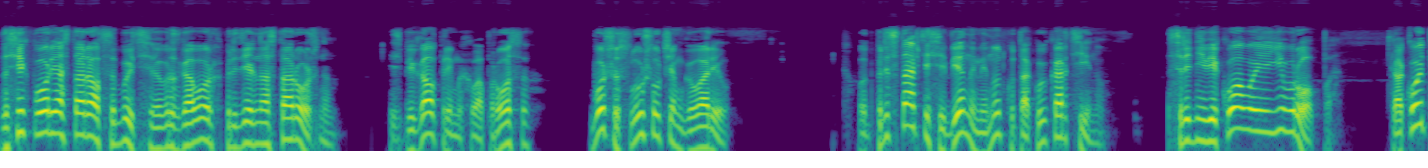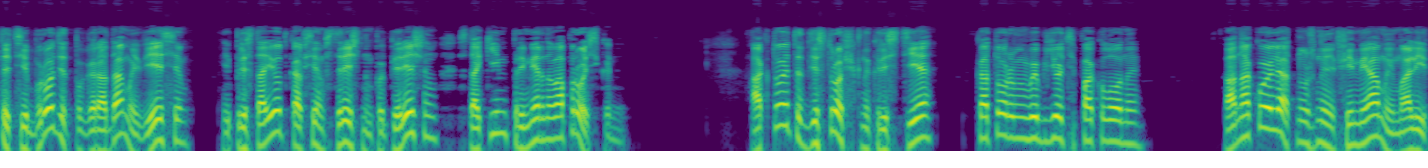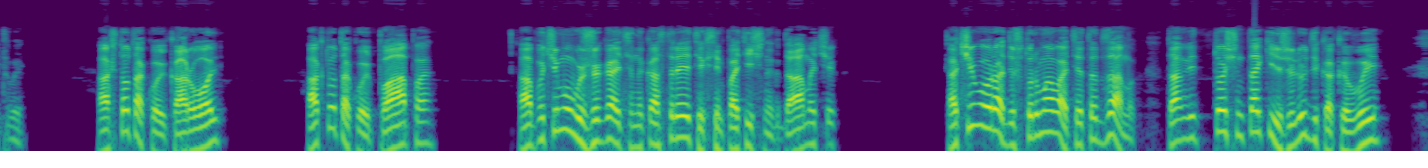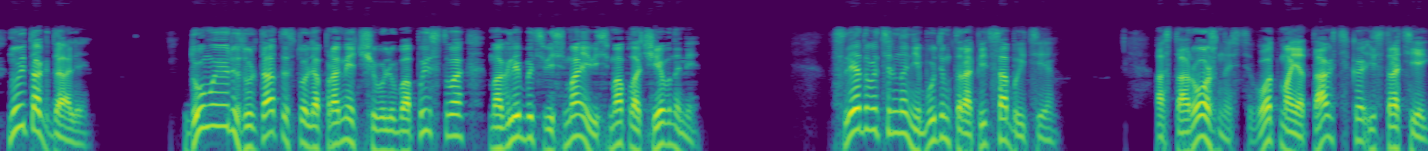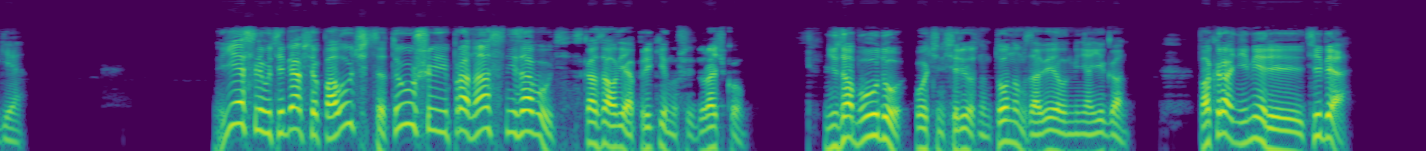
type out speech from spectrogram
До сих пор я старался быть в разговорах предельно осторожным. Избегал прямых вопросов. Больше слушал, чем говорил. Вот представьте себе на минутку такую картину. Средневековая Европа. Какой-то тип бродит по городам и весям и пристает ко всем встречным поперечным с такими примерно вопросиками. А кто этот дистрофик на кресте, которым вы бьете поклоны? А на кой ляд нужны фимиамы и молитвы? А что такое король? А кто такой папа? А почему вы сжигаете на костре этих симпатичных дамочек? А чего ради штурмовать этот замок? Там ведь точно такие же люди, как и вы. Ну и так далее. Думаю, результаты столь опрометчивого любопытства могли быть весьма и весьма плачевными. Следовательно, не будем торопить события. Осторожность – вот моя тактика и стратегия. «Если у тебя все получится, ты уж и про нас не забудь», — сказал я, прикинувшись дурачком. «Не забуду», — очень серьезным тоном заверил меня Яган. «По крайней мере, тебя».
